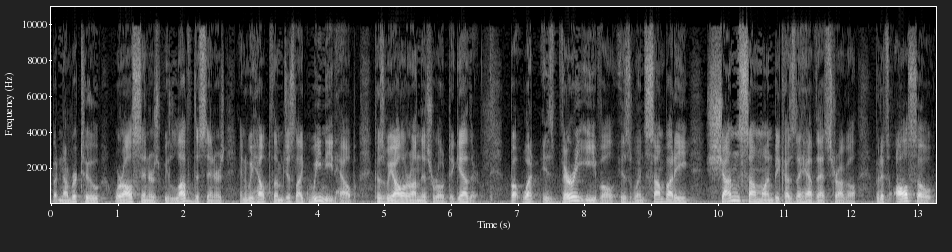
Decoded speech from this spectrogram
But number two, we're all sinners. We love the sinners, and we help them just like we need help because we all are on this road together. But what is very evil is when somebody shuns someone because they have that struggle. But it's also,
